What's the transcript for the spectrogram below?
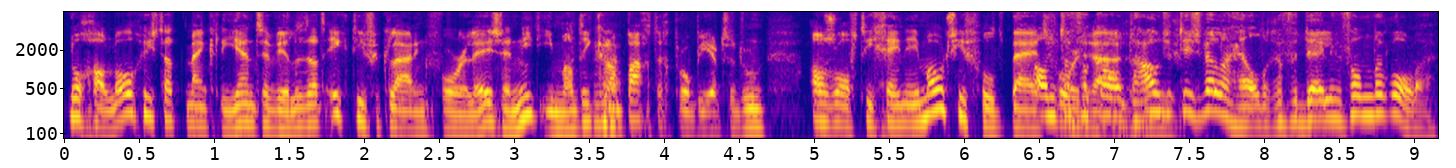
Nogal logisch dat mijn cliënten willen dat ik die verklaring voorlees... en niet iemand die krampachtig probeert te doen... alsof hij geen emotie voelt bij het Ante voordragen. Ante houdt, het is wel een heldere verdeling van de rollen.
